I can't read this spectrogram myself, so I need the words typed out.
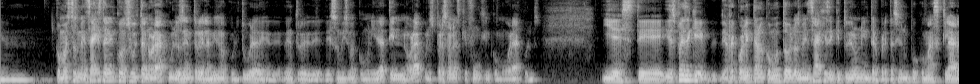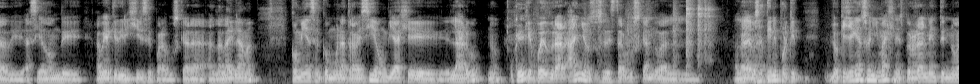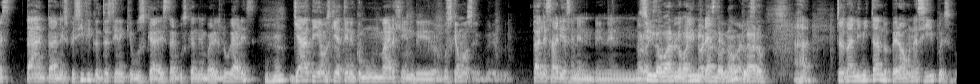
como estos mensajes, también consultan oráculos dentro de la misma cultura, de- de- dentro de, de su misma comunidad, tienen oráculos, personas que fungen como oráculos. Y, este, y después de que recolectaron como todos los mensajes, de que tuvieron una interpretación un poco más clara de hacia dónde había que dirigirse para buscar a- al Dalai Lama, comienzan como una travesía, un viaje largo, ¿no? Que puede durar años, o sea, de estar buscando al, al- o sea, tiene porque lo que llegan son imágenes, pero realmente no es tan tan específico, entonces tienen que buscar estar buscando en varios lugares. Ya digamos que ya tienen como un margen de busquemos eh, tales áreas en el en el noroeste, Sí, lo van, lo van limitando, noreste, ¿no? Claro. Ajá. Entonces van limitando, pero aún así, pues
